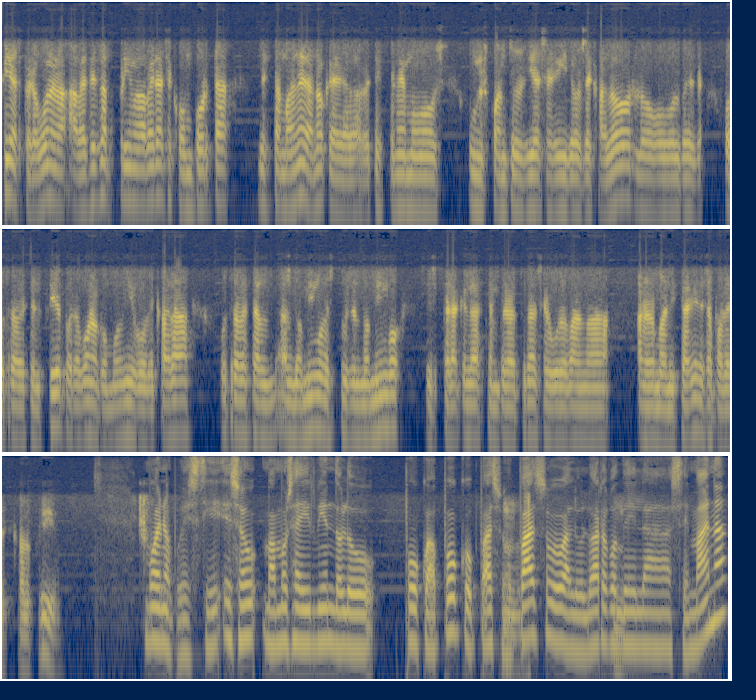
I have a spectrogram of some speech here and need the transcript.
Pero bueno, a veces la primavera se comporta de esta manera, ¿no? Que a veces tenemos unos cuantos días seguidos de calor, luego volver otra vez el frío, pero bueno, como digo, de cara otra vez al, domingo, después del domingo, se espera que las temperaturas se vuelvan a normalizar y desaparezca el frío. Bueno, pues sí, eso vamos a ir viéndolo poco a poco, paso a mm. paso, a lo largo mm. de la semana.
